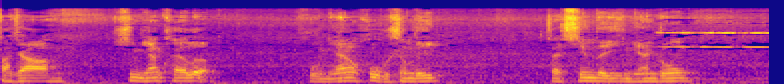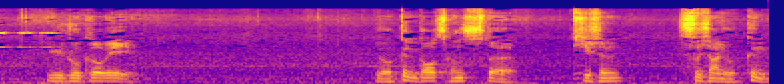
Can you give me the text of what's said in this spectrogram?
大家新年快乐，虎年虎虎生威。在新的一年中，预祝各位有更高层次的提升，思想有更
